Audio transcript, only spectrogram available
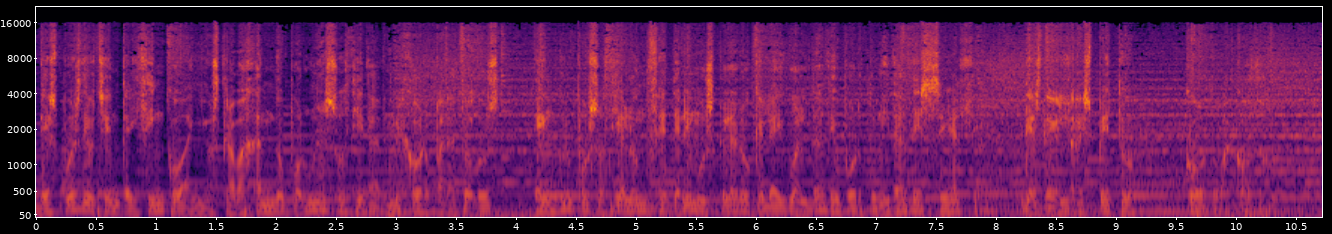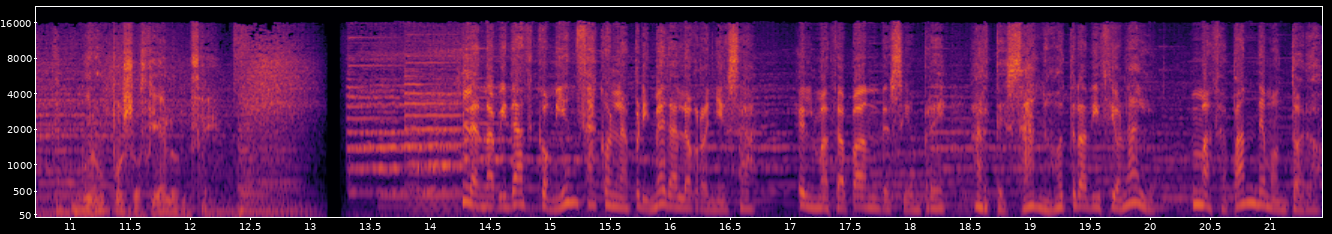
Después de 85 años trabajando por una sociedad mejor para todos, en Grupo Social 11 tenemos claro que la igualdad de oportunidades se hace desde el respeto codo a codo. Grupo Social 11. La Navidad comienza con la primera logroñesa. El mazapán de siempre, artesano, tradicional. Mazapán de Montoro,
